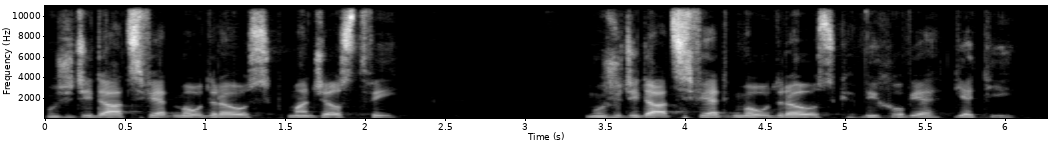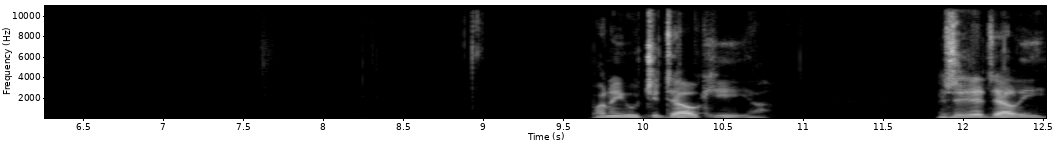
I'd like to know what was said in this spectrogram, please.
Může ti dát svět moudrost k manželství? Může ti dát svět moudrost k výchově dětí? Pane učitelky a řediteli,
